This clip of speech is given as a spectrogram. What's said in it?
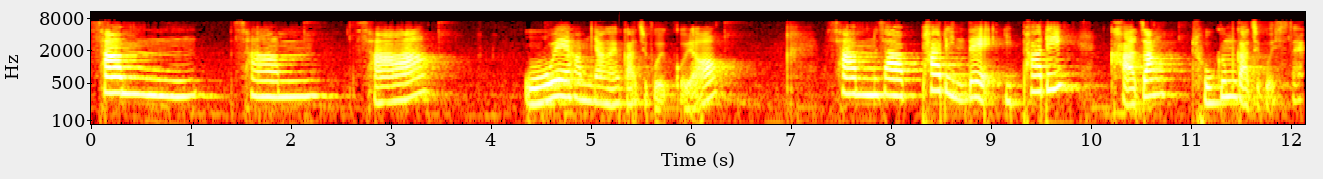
3, 3, 4, 5의 함량을 가지고 있고요. 3, 4, 8인데 이 8이 가장 조금 가지고 있어요.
